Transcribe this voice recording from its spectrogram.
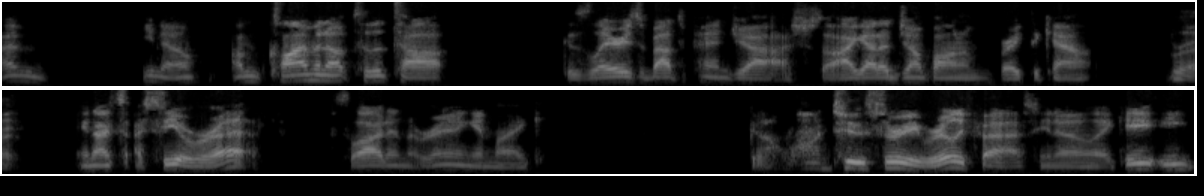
I'm you know, I'm climbing up to the top because Larry's about to pin Josh. So I gotta jump on him, break the count. right. And I, I see a ref slide in the ring and like go one, two, three, really fast, you know, like he,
